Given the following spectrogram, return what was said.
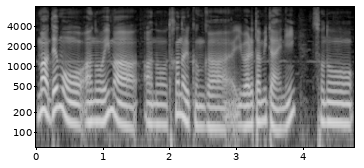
まあでもあの今あの高則君が言われたみたいにその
